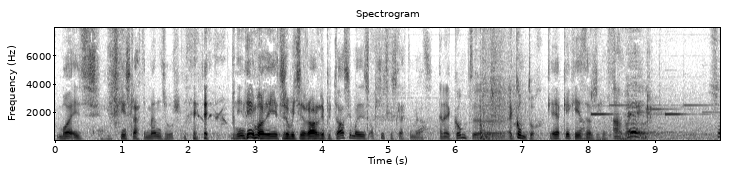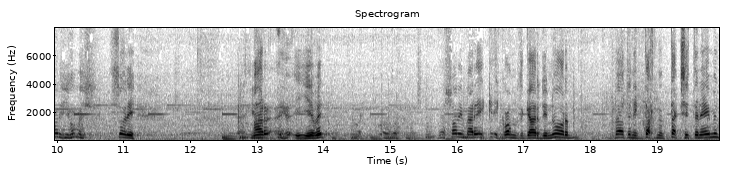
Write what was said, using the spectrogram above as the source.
Maar hij is, hij is geen slechte mens hoor. nee, nee, maar hij heeft zo'n beetje een rare reputatie, maar hij is absoluut geen slechte mens. En hij komt, eh, hij komt toch? Kijk, kijk eens naar zich. Ah, Hey. Sorry jongens, sorry. Maar je weet... Ja, Sorry, maar ik, ik kwam de Gare du Nord buiten. Ik dacht een taxi te nemen.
